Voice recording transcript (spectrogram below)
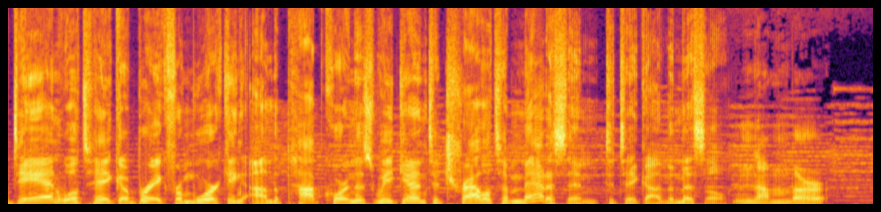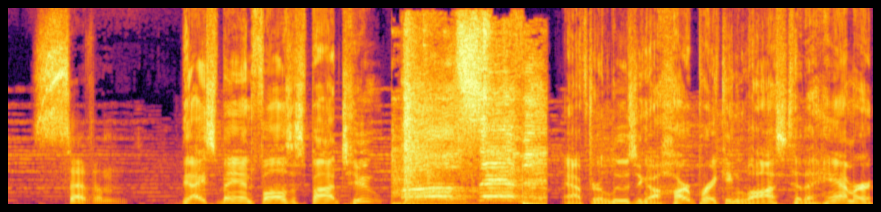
Dan will take a break from working on the popcorn this weekend to travel to Madison to take on the missile. Number 7. The Iceman falls a spot too. After losing a heartbreaking loss to the Hammer,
